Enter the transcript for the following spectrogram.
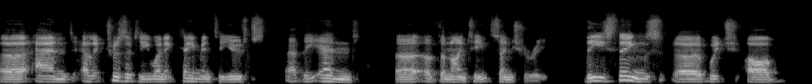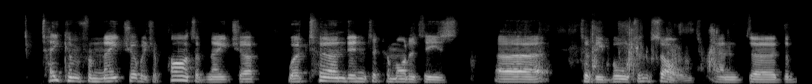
uh, and electricity when it came into use at the end uh, of the 19th century. These things, which are taken from nature, which are part of nature, were turned into commodities to be bought and sold. And the,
